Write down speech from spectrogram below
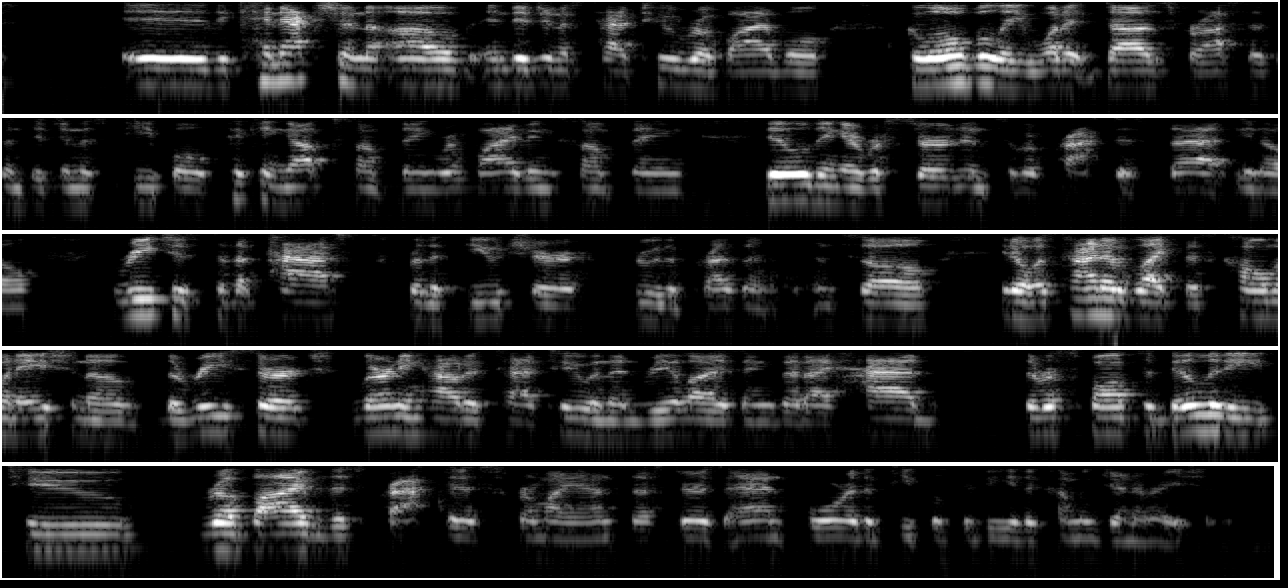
uh, the connection of Indigenous tattoo revival globally, what it does for us as Indigenous people, picking up something, reviving something, building a resurgence of a practice that, you know, reaches to the past for the future through the present. And so, you know, it was kind of like this culmination of the research, learning how to tattoo, and then realizing that I had the responsibility to revive this practice for my ancestors and for the people to be the coming generations.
